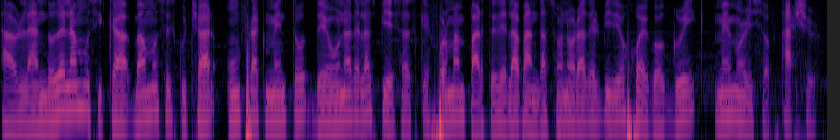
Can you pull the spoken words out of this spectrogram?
Hablando de la música, vamos a escuchar un fragmento de una de las piezas que forman parte de la banda sonora del videojuego Greek Memories of Ashur.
